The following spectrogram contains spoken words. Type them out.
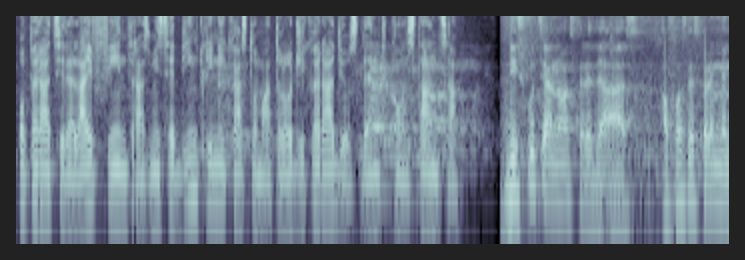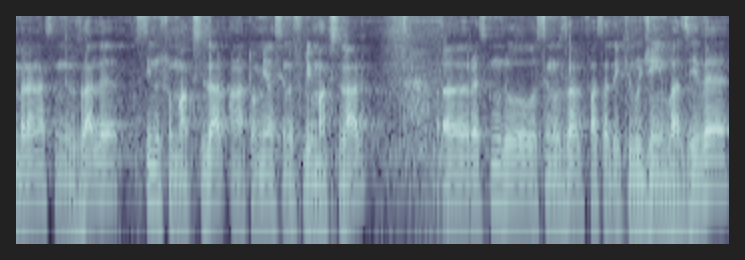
Operațiile live fiind transmise din clinica stomatologică Radius Dent Constanța. Discuția noastră de azi a fost despre membrana sinuzală, sinusul maxilar, anatomia sinusului maxilar, uh, răspunsul sinuzal față de chirurgie invazive,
